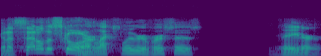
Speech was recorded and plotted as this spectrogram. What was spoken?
Gonna settle the We got score. Lex Luger versus Vader.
